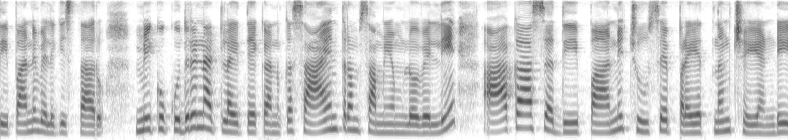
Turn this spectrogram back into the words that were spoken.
దీపాన్ని వెలిగిస్తారు. మీకు కుదిరినట్లయితే కనుక సాయంత్రం సమయంలో వెళ్ళి ఆకాశ దీపాన్ని చూసే ప్రయత్నం చేయండి.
